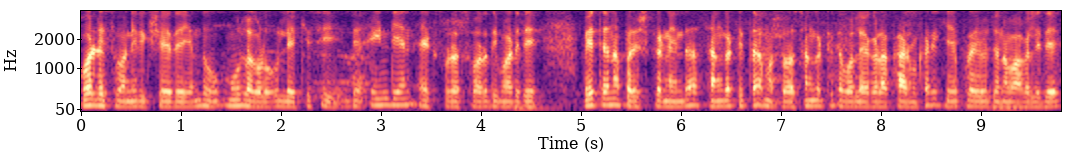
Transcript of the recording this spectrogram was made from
ಹೊರಡಿಸುವ ನಿರೀಕ್ಷೆ ಇದೆ ಎಂದು ಮೂಲಗಳು ಉಲ್ಲೇಖಿಸಿ ದ ಇಂಡಿಯನ್ ಎಕ್ಸ್‌ಪ್ರೆಸ್ ವರದಿ ಮಾಡಿದೆ. ವೇತನ ಪರಿಷ್ಕರಣೆಯಿಂದ ಸಂಘಟಿತ ಮತ್ತು ಅಸಂಘಟಿತ ವಲಯಗಳ ಕಾರ್ಮಿಕರಿಗೆ ಪ್ರಯೋಜನವಾಗಲಿದೆ.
